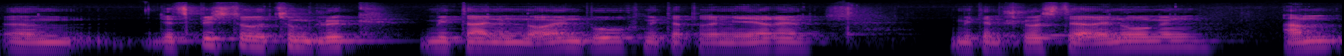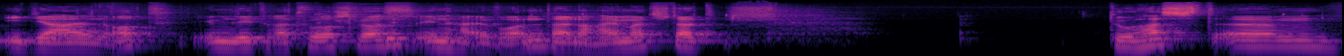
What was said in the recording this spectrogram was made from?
Ja. Ähm, jetzt bist du zum Glück mit deinem neuen Buch, mit der Premiere, mit dem Schloss der Erinnerungen am idealen Ort, im Literaturschloss in Heilbronn, deiner Heimatstadt. Du hast ähm,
